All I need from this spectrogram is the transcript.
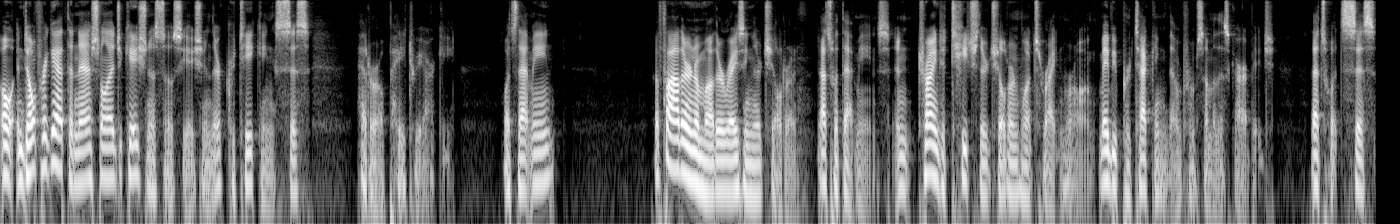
Oh, and don't forget the National Education Association. They're critiquing cis heteropatriarchy. What's that mean? A father and a mother raising their children. That's what that means. And trying to teach their children what's right and wrong, maybe protecting them from some of this garbage. That's what cis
